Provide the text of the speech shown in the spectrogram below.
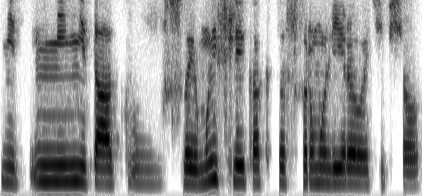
не, не, не так свои мысли как-то сформулировать и все.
